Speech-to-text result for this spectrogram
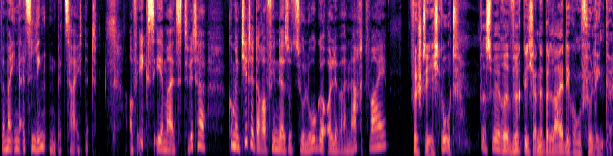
wenn man ihn als Linken bezeichnet. Auf X, ehemals Twitter, kommentierte daraufhin der Soziologe Oliver Nachtwey, Verstehe ich gut. Das wäre wirklich eine Beleidigung für Linke.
